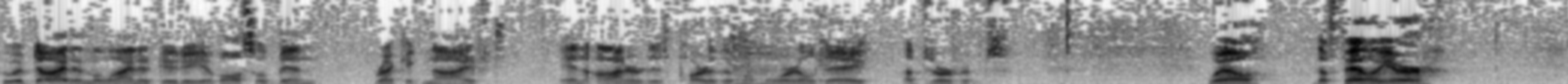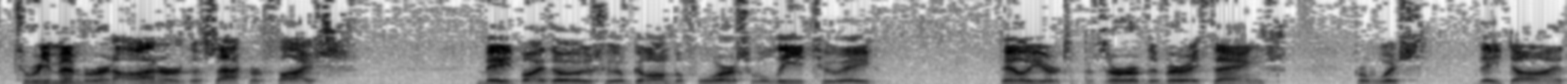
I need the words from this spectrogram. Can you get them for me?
who have died in the line of duty have also been recognized and honored as part of the Memorial Day observance. Well, the failure to remember and honor the sacrifice made by those who have gone before us will lead to a failure to preserve the very things for which they died.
